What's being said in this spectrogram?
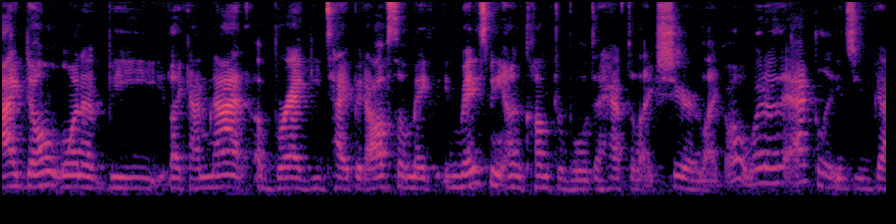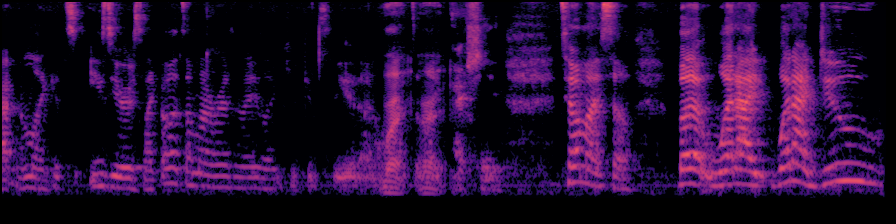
I don't want to be like I'm not a braggy type. It also makes it makes me uncomfortable to have to like share like, oh, what are the accolades you've gotten. I'm like, it's easier. It's like, oh, it's on my resume. Like you can see it. I don't Right, have to like actually tell myself. But what I what I do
